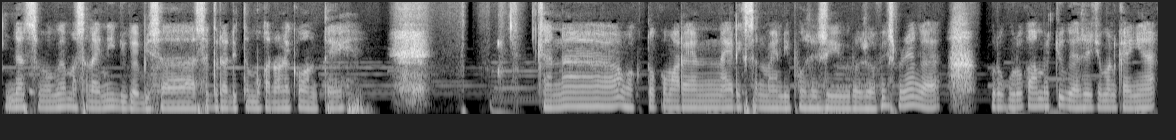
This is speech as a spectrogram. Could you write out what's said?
dan semoga masalah ini juga bisa segera ditemukan oleh Conte. Karena waktu kemarin Erikson main di posisi Brozovic sebenarnya nggak buruk-buruk amat juga sih. Cuman kayaknya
